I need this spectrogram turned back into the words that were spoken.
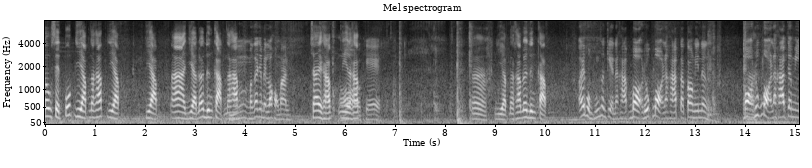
ลงเสร็จปุ๊บเหยียบนะครับ เหยียบเหยียบอ่าเหยียบแล้วดึงกลับนะครับ อืมมันก็จะเป็นล็อกของมันใช่ครับนี่นะครับอ๋อโอเค อ่าเหยียบนะครับแล้วดึงกลับ เอ้ยผมเพิ่งสังเกตนะครับเบาะทุกเบาะนะครับตากล้องนิดหนึ่งเบาะทุกเบาะนะครับ จะมี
